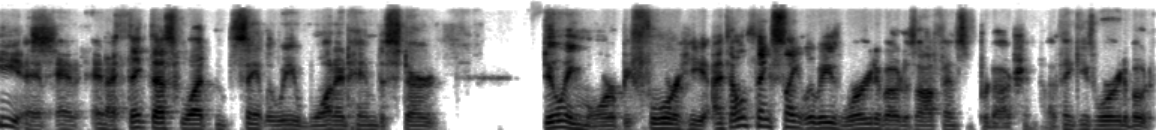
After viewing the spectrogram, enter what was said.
He and and and I think that's what St. Louis wanted him to start doing more before he. I don't think St. Louis is worried about his offensive production. I think he's worried about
